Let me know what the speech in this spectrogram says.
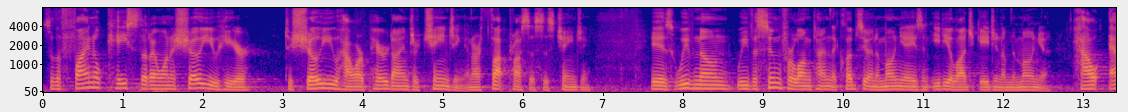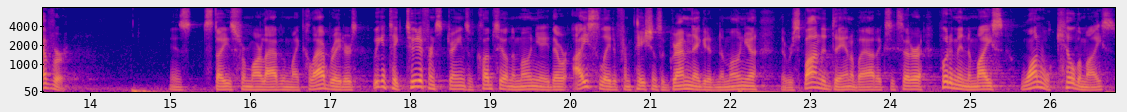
So the final case that I want to show you here to show you how our paradigms are changing and our thought process is changing is we've known, we've assumed for a long time that Klebsiella pneumoniae is an etiologic agent of pneumonia. However, as studies from our lab and my collaborators, we can take two different strains of Klebsiella pneumoniae that were isolated from patients with gram-negative pneumonia that responded to antibiotics, et cetera, put them into mice. One will kill the mice,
